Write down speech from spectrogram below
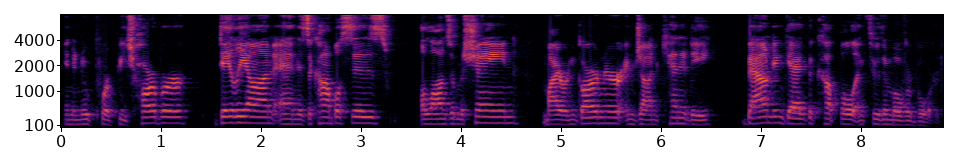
in a Newport Beach harbor, De Leon and his accomplices, Alonso Machain, Myron Gardner, and John Kennedy, bound and gagged the couple and threw them overboard.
